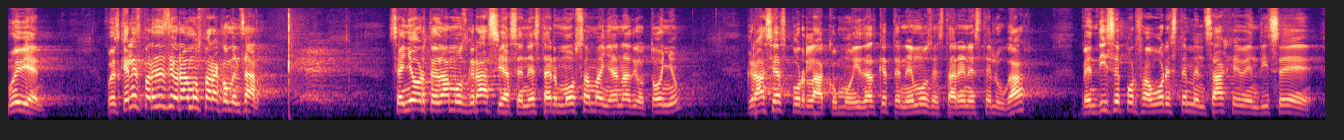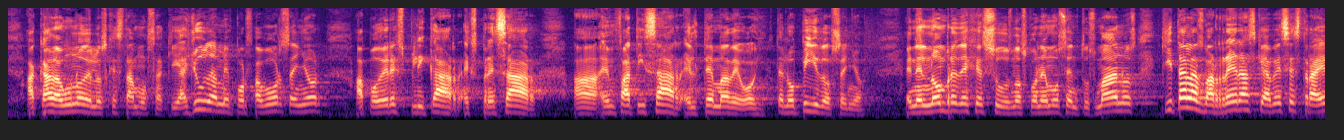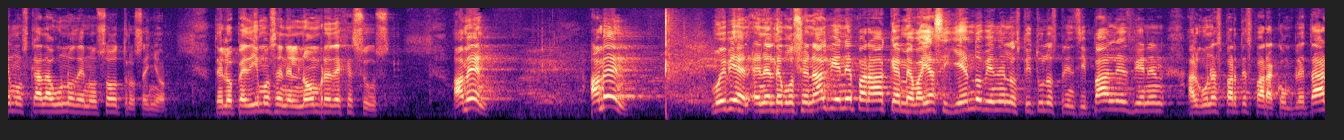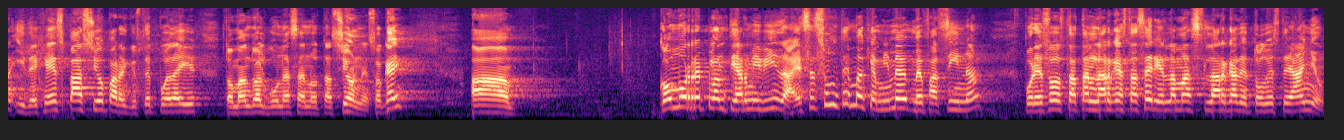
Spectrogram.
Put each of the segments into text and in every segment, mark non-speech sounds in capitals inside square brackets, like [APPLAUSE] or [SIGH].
Muy bien. Pues, ¿qué les parece si oramos para comenzar? Señor, te damos gracias en esta hermosa mañana de otoño. Gracias por la comodidad que tenemos de estar en este lugar. Bendice por favor este mensaje, bendice a cada uno de los que estamos aquí. Ayúdame por favor, Señor, a poder explicar, expresar, enfatizar el tema de hoy. Te lo pido, Señor. En el nombre de Jesús nos ponemos en tus manos. Quita las barreras que a veces traemos cada uno de nosotros, Señor. Te lo pedimos en el nombre de Jesús. Amén. Amén. Muy bien, en el devocional viene para que me vaya siguiendo, vienen los títulos principales, vienen algunas partes para completar y dejé espacio para que usted pueda ir tomando algunas anotaciones, ¿ok? Ah, ¿Cómo replantear mi vida? Ese es un tema que a mí me, me fascina por eso está tan larga esta serie, es la más larga de todo este año.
